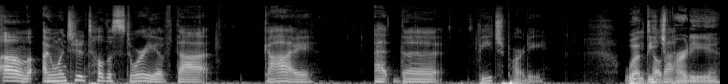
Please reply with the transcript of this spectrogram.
um, I want you to tell the story of that guy at the beach party. what beach party?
